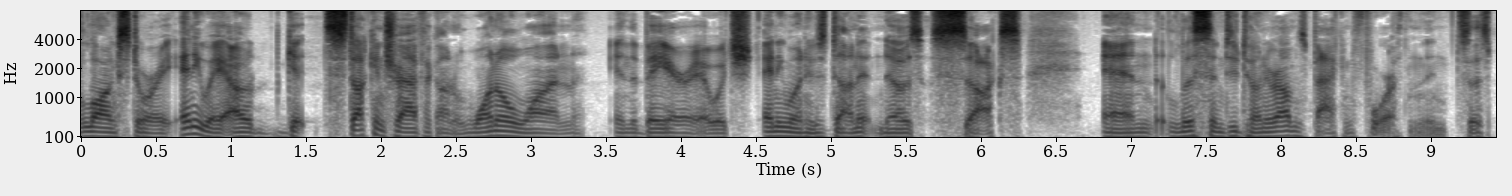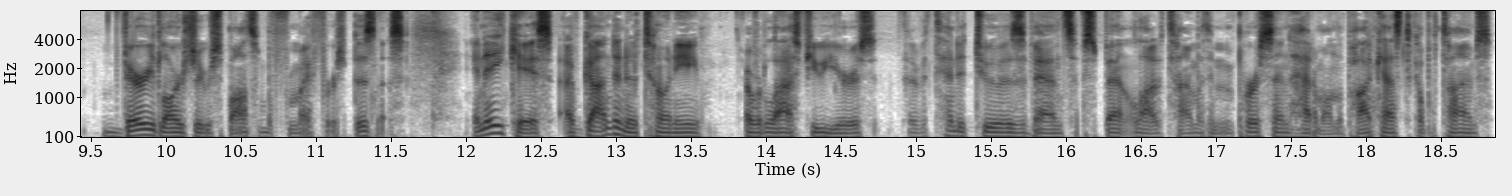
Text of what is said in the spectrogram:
long story. Anyway, I would get stuck in traffic on 101 in the Bay Area, which anyone who's done it knows sucks, and listen to Tony Robbins back and forth. And so that's very largely responsible for my first business. In any case, I've gotten to know Tony over the last few years. I've attended two of his events. I've spent a lot of time with him in person, had him on the podcast a couple times.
